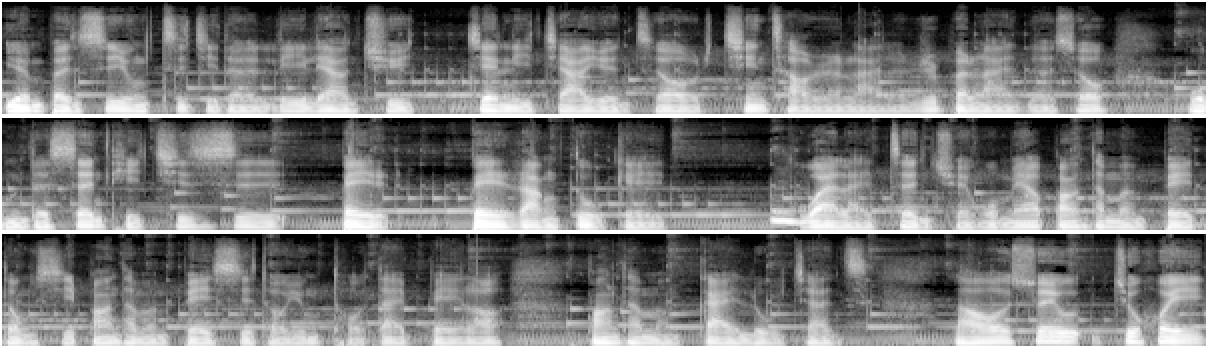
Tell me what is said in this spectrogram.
原本是用自己的力量去建立家园之后，清朝人来了，日本来的时候，我们的身体其实是被被让渡给外来政权。我们要帮他们背东西，帮他们背石头，用头带背，然后帮他们盖路，这样子。然后，所以就会，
